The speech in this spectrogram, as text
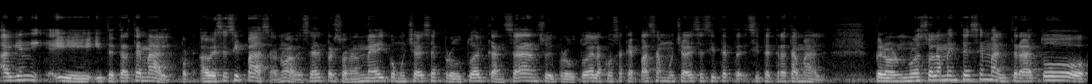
alguien y, te trate mal, porque a veces sí pasa, ¿no? A veces el personal médico muchas veces producto del cansancio y producto de las cosas que pasan, muchas veces sí te, te trata mal. Pero no es solamente ese maltrato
